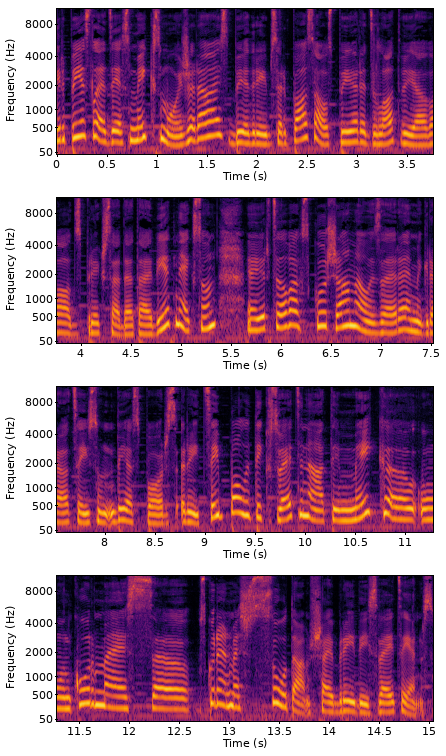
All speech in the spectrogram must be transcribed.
ir pieslēdzies Miks Muižerājs, biedrības ar pasaules pieredzi Latvijā valdes priekšsēdētāja vietnieks un ir cilvēks, kurš analizē remigrācijas un diasporas rīcību politiku. Sveicināti, Mik, un kur mēs, uz kurien mēs sūtām šai brīdī sveicienus?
